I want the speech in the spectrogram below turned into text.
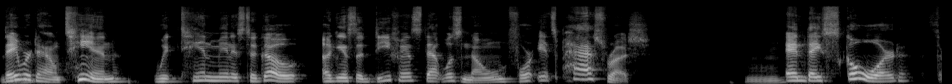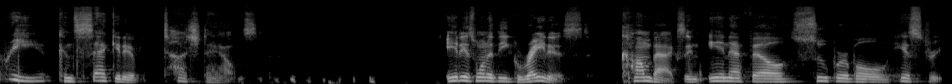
They were down 10 with 10 minutes to go against a defense that was known for its pass rush. Mhm. And they scored three consecutive touchdowns. It is one of the greatest comebacks in NFL Super Bowl history.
